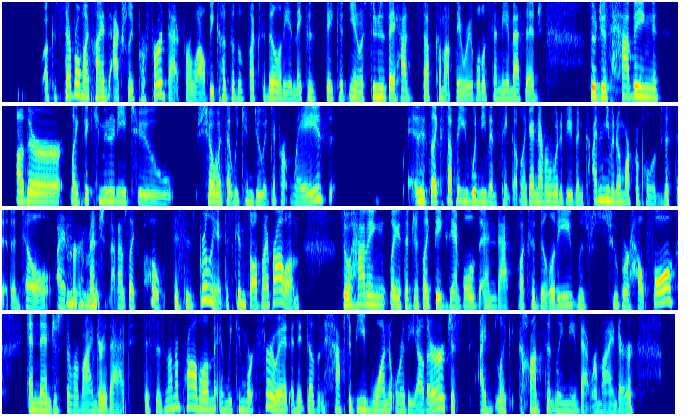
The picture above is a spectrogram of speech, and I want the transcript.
uh, several of my clients actually preferred that for a while because of the flexibility and they could they could you know as soon as they had stuff come up they were able to send me a message so just having other like the community to show us that we can do it different ways it's like stuff that you wouldn't even think of. Like I never would have even I didn't even know Marco Polo existed until I heard mm-hmm. her mention that. I was like, oh, this is brilliant. This can solve my problem. So having, like I said, just like the examples and that flexibility was super helpful. And then just the reminder that this is not a problem and we can work through it. And it doesn't have to be one or the other. Just I like constantly need that reminder.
